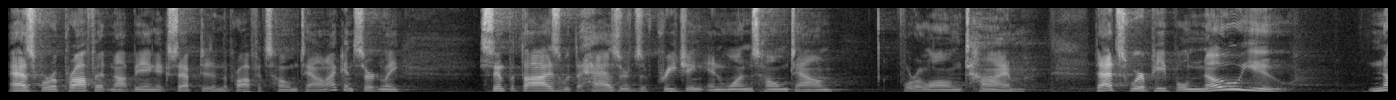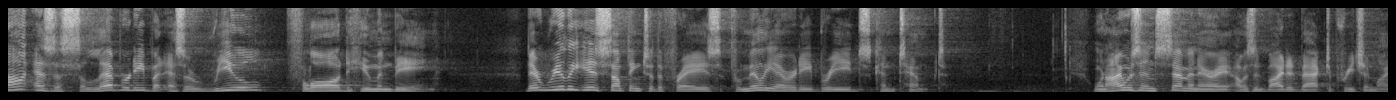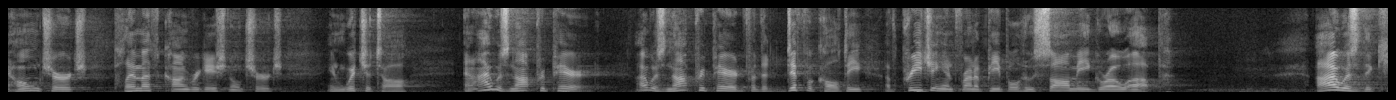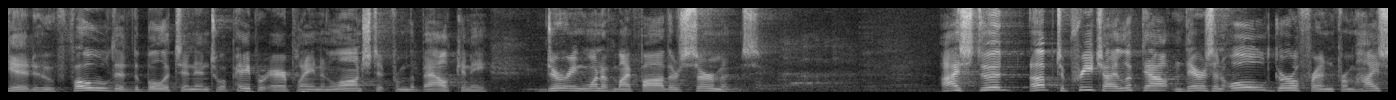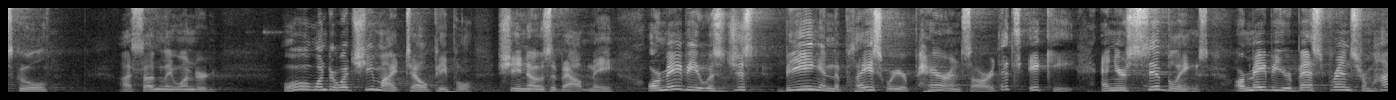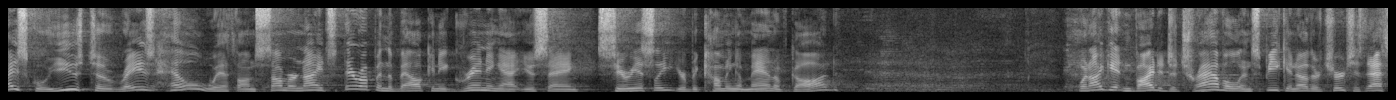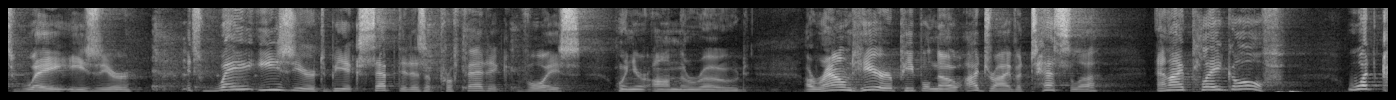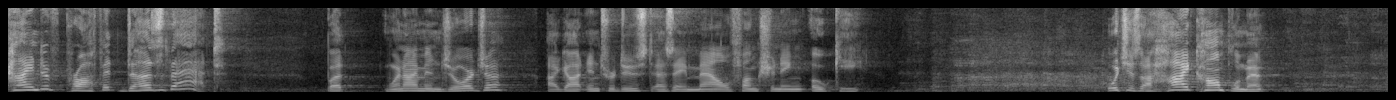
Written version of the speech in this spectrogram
As for a prophet not being accepted in the prophet's hometown, I can certainly sympathize with the hazards of preaching in one's hometown for a long time. That's where people know you not as a celebrity, but as a real flawed human being. There really is something to the phrase familiarity breeds contempt. When I was in seminary, I was invited back to preach in my home church, Plymouth Congregational Church in Wichita, and I was not prepared. I was not prepared for the difficulty of preaching in front of people who saw me grow up. I was the kid who folded the bulletin into a paper airplane and launched it from the balcony during one of my father's sermons. I stood up to preach. I looked out, and there's an old girlfriend from high school. I suddenly wondered, oh, wonder what she might tell people she knows about me. Or maybe it was just being in the place where your parents are. That's icky. And your siblings, or maybe your best friends from high school you used to raise hell with on summer nights. They're up in the balcony grinning at you, saying, Seriously, you're becoming a man of God? when I get invited to travel and speak in other churches, that's way easier. It's way easier to be accepted as a prophetic voice when you're on the road. Around here, people know I drive a Tesla and I play golf. What kind of prophet does that? But when I'm in Georgia, I got introduced as a malfunctioning Okie, which is a high compliment.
